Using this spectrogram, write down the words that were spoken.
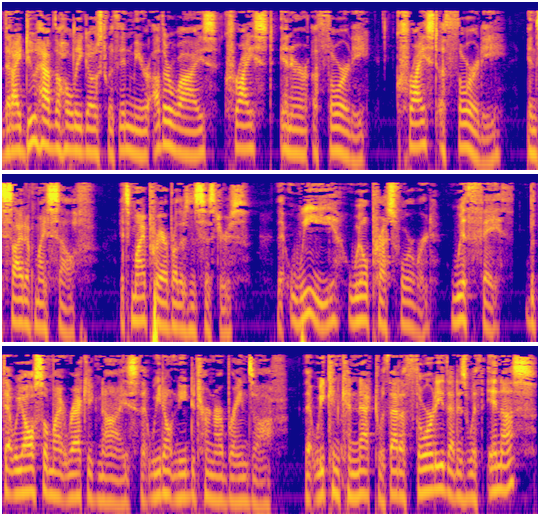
that I do have the Holy Ghost within me or otherwise Christ inner authority, Christ authority inside of myself. It's my prayer, brothers and sisters, that we will press forward with faith, but that we also might recognize that we don't need to turn our brains off, that we can connect with that authority that is within us,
